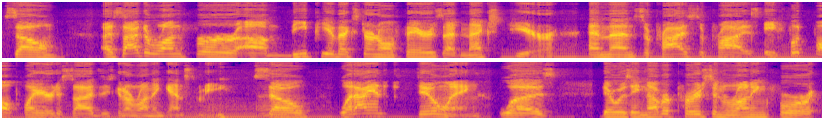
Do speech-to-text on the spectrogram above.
So decided to run for um, VP of External Affairs at next year, and then surprise, surprise, a football player decides he's going to run against me. So what I ended up doing was there was another person running for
